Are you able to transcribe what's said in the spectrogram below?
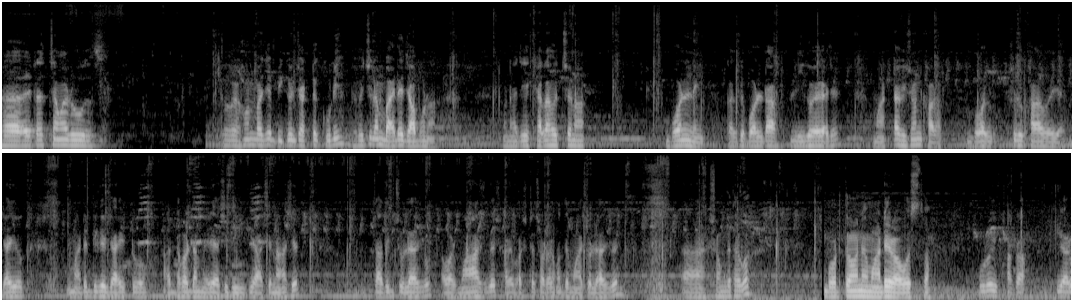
হ্যাঁ এটা হচ্ছে আমার রুলস তো এখন বাজে বিকেল চারটে কুড়ি। ভেবেছিলাম বাইরে যাব না। মানে আজকে খেলা হচ্ছে না। বল নেই। কালকে বলটা লিক হয়ে গেছে। মাঠটা ভীষণ খারাপ। বল শুধু খারাপ হয়ে যায়। যাই হোক, মাঠের দিকে যাই, একটু আড্ডা ফাড্ডা মেরে আসি, দেখি কি আছে না আছে তাড়াতাড়ি চলে আসব। আবার মা আসবে, সাড়ে পাঁচটা, ছটার মধ্যে মা চলে আসবে। সঙ্গে থাকো। বর্তমানে মাঠের অবস্থা পুরোই ফাঁকা। কী আর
